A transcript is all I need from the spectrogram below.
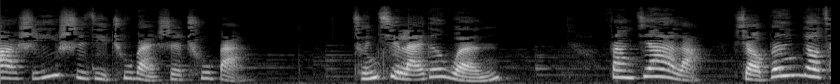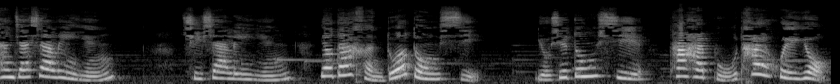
二十一世纪出版社出版。存起来的吻。放假了，小奔要参加夏令营。去夏令营要带很多东西，有些东西他还不太会用。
